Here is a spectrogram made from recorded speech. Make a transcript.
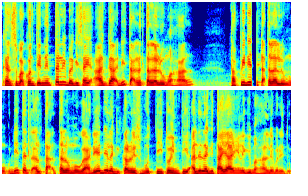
Kan sebab Continental ni bagi saya agak dia tak terlalu mahal tapi dia tak terlalu dia tak, tak terlalu murah. Dia ada lagi kalau disebut T20 ada lagi tayar yang lagi mahal daripada itu.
